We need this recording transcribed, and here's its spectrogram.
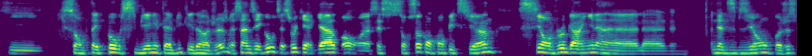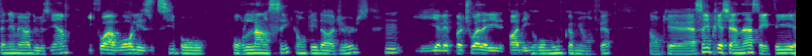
qui ne sont peut-être pas aussi bien établies que les Dodgers. Mais San Diego, c'est sûr qu'ils regardent, bon, euh, c'est sur ça qu'on compétitionne. Si on veut gagner la, notre division, pas juste finir meilleur deuxième, il faut avoir les outils pour, pour lancer contre les Dodgers. Hmm. Il n'y avait pas le choix d'aller faire des gros moves comme ils ont fait. Donc, euh, assez impressionnant. Ça a été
